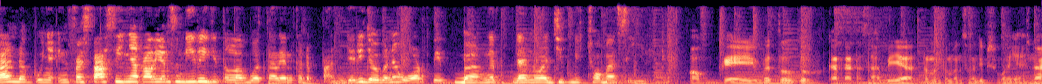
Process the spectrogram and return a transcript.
kalian udah punya investasinya kalian sendiri gitu loh buat kalian ke depan jadi jawabannya worth it banget dan wajib dicoba sih Oke, betul tuh kata Kak Sabi ya, teman-teman Sondip semuanya. Nah,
